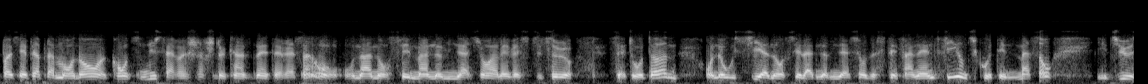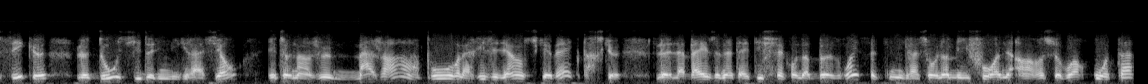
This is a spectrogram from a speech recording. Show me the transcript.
Paul Saint-Pierre Plamondon continue sa recherche de candidats intéressants. On, a annoncé ma nomination à l'investiture cet automne. On a aussi annoncé la nomination de Stéphane Enfield du côté de Masson. Et Dieu sait que le dossier de l'immigration est un enjeu majeur pour la résilience du Québec parce que la baisse de natalité fait qu'on a besoin de cette immigration-là, mais il faut en recevoir autant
